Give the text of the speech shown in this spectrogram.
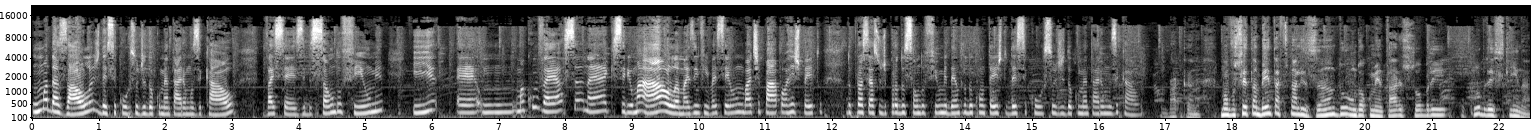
uma das aulas desse curso de documentário musical. Vai ser a exibição do filme e é, um, uma conversa, né, que seria uma aula, mas enfim, vai ser um bate-papo a respeito do processo de produção do filme dentro do contexto desse curso de documentário musical. Bacana. Bom, você também está finalizando um documentário sobre o Clube da Esquina.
